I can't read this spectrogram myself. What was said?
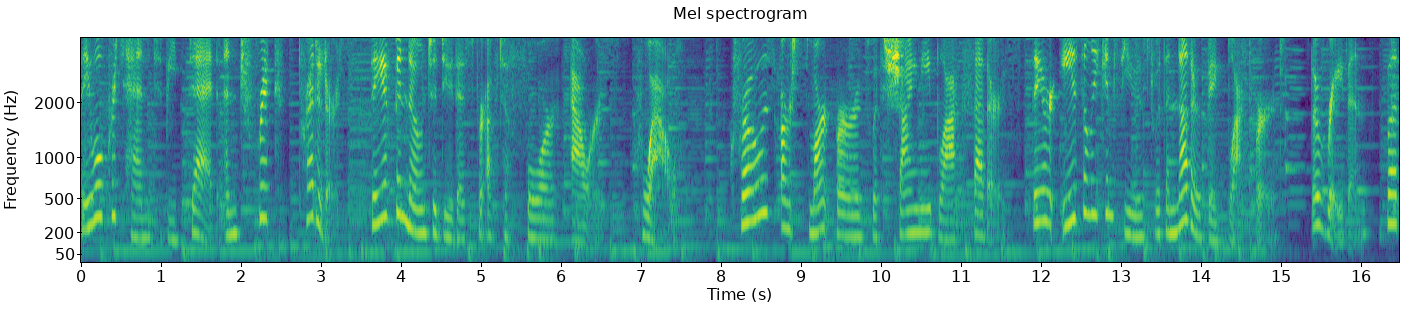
they will pretend to be dead and trick predators. They have been known to do this for up to four hours. Wow. Crows are smart birds with shiny black feathers. They are easily confused with another big black bird, the raven. But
